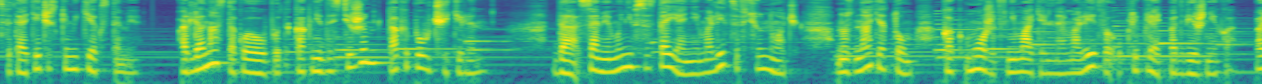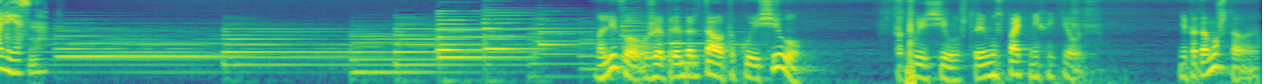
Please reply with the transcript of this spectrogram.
святоотеческими текстами. А для нас такой опыт как недостижим, так и поучителен. Да, сами мы не в состоянии молиться всю ночь, но знать о том, как может внимательная молитва укреплять подвижника, полезно. Молитва уже приобретала такую силу, такую силу, что ему спать не хотелось. Не потому, что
